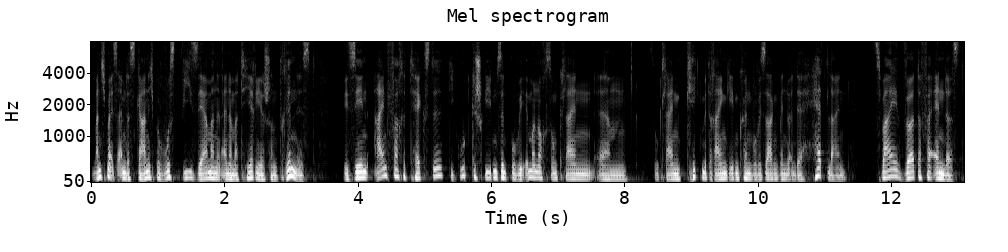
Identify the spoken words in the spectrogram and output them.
manchmal ist einem das gar nicht bewusst, wie sehr man in einer Materie schon drin ist. Wir sehen einfache Texte, die gut geschrieben sind, wo wir immer noch so einen kleinen, ähm, so einen kleinen Kick mit reingeben können, wo wir sagen, wenn du in der Headline zwei Wörter veränderst,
